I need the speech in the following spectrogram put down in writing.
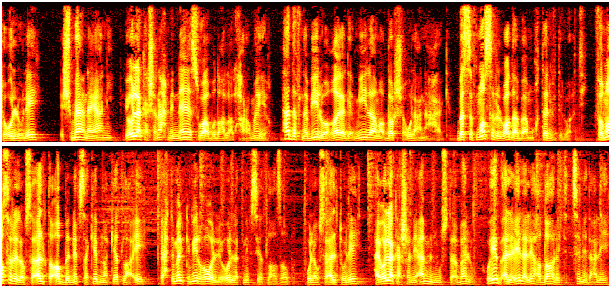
تقول له ليه؟ إشمعنى يعني؟ يقول لك عشان أحمي الناس وأقبض على الحرامية. هدف نبيل وغاية جميلة ما أقدرش أقول عنها حاجة. بس في مصر الوضع بقى مختلف دلوقتي. في مصر لو سألت أب نفسك ابنك يطلع إيه؟ احتمال كبير هو اللي يقول لك نفسي يطلع ظابط. ولو سألته ليه؟ هيقول لك عشان يأمن مستقبله. ويبقى العيلة ليها ظهر تتسند عليه.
